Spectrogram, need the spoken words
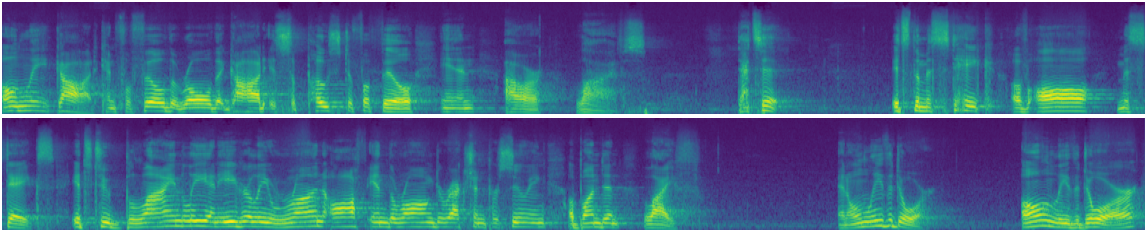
Only God can fulfill the role that God is supposed to fulfill in our lives. That's it. It's the mistake of all mistakes. It's to blindly and eagerly run off in the wrong direction, pursuing abundant life. And only the door, only the door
